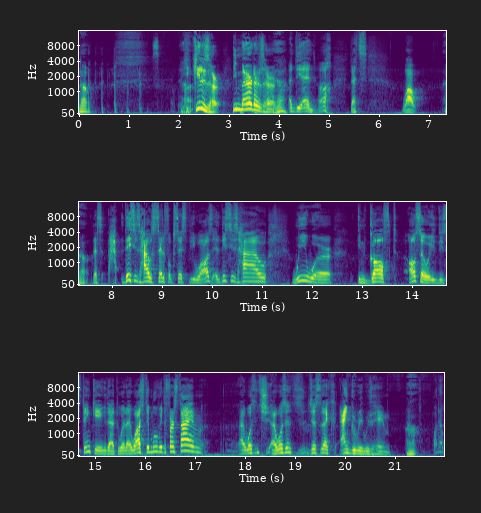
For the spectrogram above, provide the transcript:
No. He kills her. He murders her Yeah. at the end. Oh, that's wow. Yeah. That's this is how self-obsessed he was, and this is how we were engulfed also in this thinking that when I watched the movie the first time, I wasn't I wasn't just like angry with him. Huh. What are,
